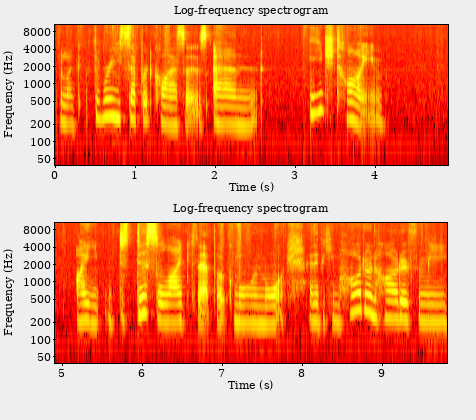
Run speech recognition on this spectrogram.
for like three separate classes, and each time I just disliked that book more and more, and it became harder and harder for me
